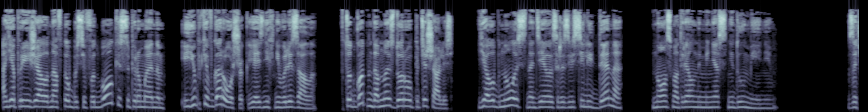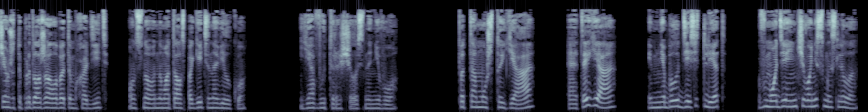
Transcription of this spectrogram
а я приезжала на автобусе в футболке с Суперменом и юбке в горошек, я из них не вылезала. В тот год надо мной здорово потешались. Я улыбнулась, надеялась развеселить Дэна, но он смотрел на меня с недоумением. «Зачем же ты продолжала в этом ходить?» Он снова намотал спагетти на вилку. Я вытаращилась на него. «Потому что я — это я, и мне было десять лет. В моде я ничего не смыслила.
